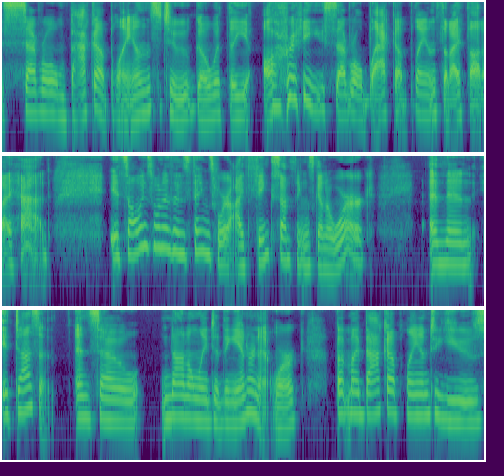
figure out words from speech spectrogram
several backup plans to go with the already several backup plans that I thought I had. It's always one of those things where I think something's going to work and then it doesn't. And so not only did the internet work, but my backup plan to use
